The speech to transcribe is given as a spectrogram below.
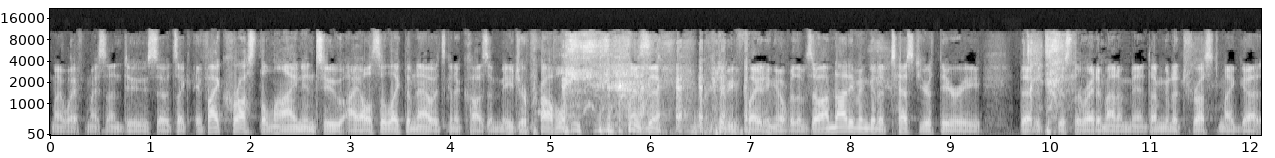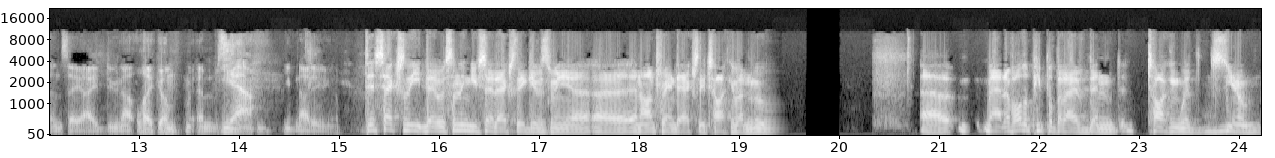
my wife and my son do. So it's like if I cross the line into I also like them now, it's going to cause a major problem. 'Cause, We're going to be fighting over them. So I'm not even going to test your theory that it's just the right amount of mint. I'm going to trust my gut and say I do not like them, and Yeah. keep not eating them. This actually, that was something you said actually gives me a, a, an entree into actually talking about movie. Uh, Matt, of all the people that I've been talking with, you know,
